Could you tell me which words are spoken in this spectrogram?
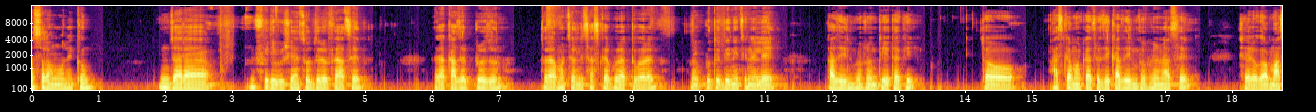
আসসালামু আলাইকুম। যারা ফ্রি বিষয়ে সৌদি আরবে আছেন, যারা কাজের প্রয়োজন, তারা আমার চ্যানেলটি সাবস্ক্রাইব করে রাখতে পারেন। আমি প্রতিদিন এই চ্যানেলে কাজের ইনফরমেশন দিয়ে থাকি। তো আজকে আমার কাছে যে কাজের ইনফরমেশন আছে সেগুলো মাছ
